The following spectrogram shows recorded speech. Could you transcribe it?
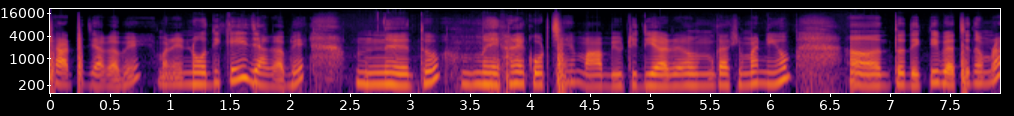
ষাট জাগাবে মানে নদীকেই জাগাবে। তো এখানে করছে মা বিউটি দিয়ার কাকিমার নিয়ম। তো দেখতেই পাচ্ছ তোমরা।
